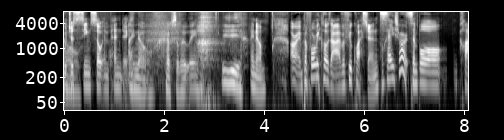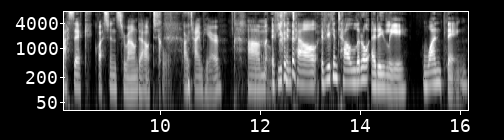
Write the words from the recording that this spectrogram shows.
which just seems so impending. I know, absolutely. I know. All right, before we close out, I have a few questions. Okay, sure. Simple, classic questions to round out our time here. Um, if you can tell, if you can tell little Eddie Lee one thing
